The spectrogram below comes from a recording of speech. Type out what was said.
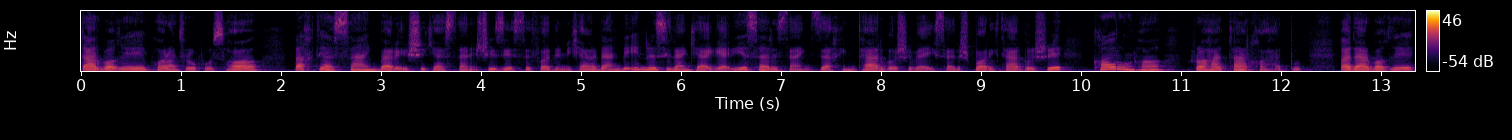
در واقع پارانتروپوس ها وقتی از سنگ برای شکستن چیزی استفاده می‌کردن به این رسیدن که اگر یه سر سنگ تر باشه و یک سرش باریکتر باشه کار اونها راحت تر خواهد بود و در واقع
